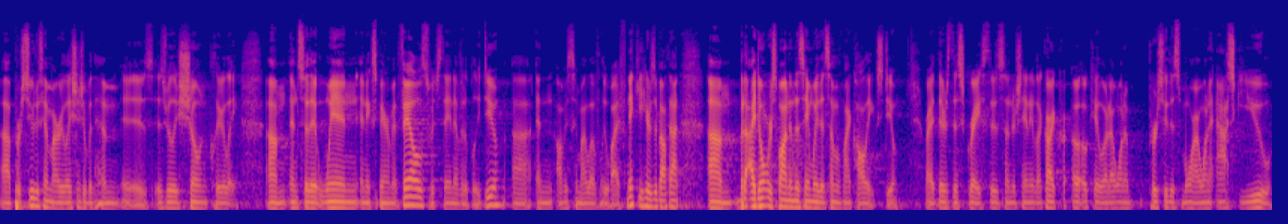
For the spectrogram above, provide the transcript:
uh, pursuit of Him, my relationship with Him, is, is really shown clearly. Um, and so that when an experiment fails, which they inevitably do, uh, and obviously my lovely wife, Nikki, hears about that, um, but I don't respond in the same way that some of my colleagues do, right? There's this grace, there's this understanding of like, all right, okay, Lord, I want to pursue this more. I want to ask you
